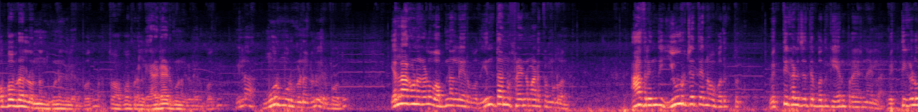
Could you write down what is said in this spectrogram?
ಒಬ್ಬೊಬ್ಬರಲ್ಲಿ ಒಂದೊಂದು ಗುಣಗಳಿರ್ಬೋದು ಅಥವಾ ಒಬ್ಬೊಬ್ಬರಲ್ಲಿ ಎರಡೆರಡು ಗುಣಗಳಿರ್ಬೋದು, ಇಲ್ಲ ಮೂರು ಮೂರು ಗುಣಗಳು ಇರ್ಬೋದು. ಎಲ್ಲ ಗುಣಗಳು ಒಬ್ಬನಲ್ಲೇ ಇರ್ಬೋದು. ಇಂಥನ್ನು ಫ್ರೆಂಡ್ ಮಾಡ್ಕೊಂಬಿಡು ಅಂತ. ಆದ್ದರಿಂದ ಇವ್ರ ಜೊತೆ ನಾವು ಬದುಕಬೇಕು. ವ್ಯಕ್ತಿಗಳ ಜೊತೆ ಬದುಕಿ ಏನು ಪ್ರಯೋಜನ ಇಲ್ಲ. ವ್ಯಕ್ತಿಗಳು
